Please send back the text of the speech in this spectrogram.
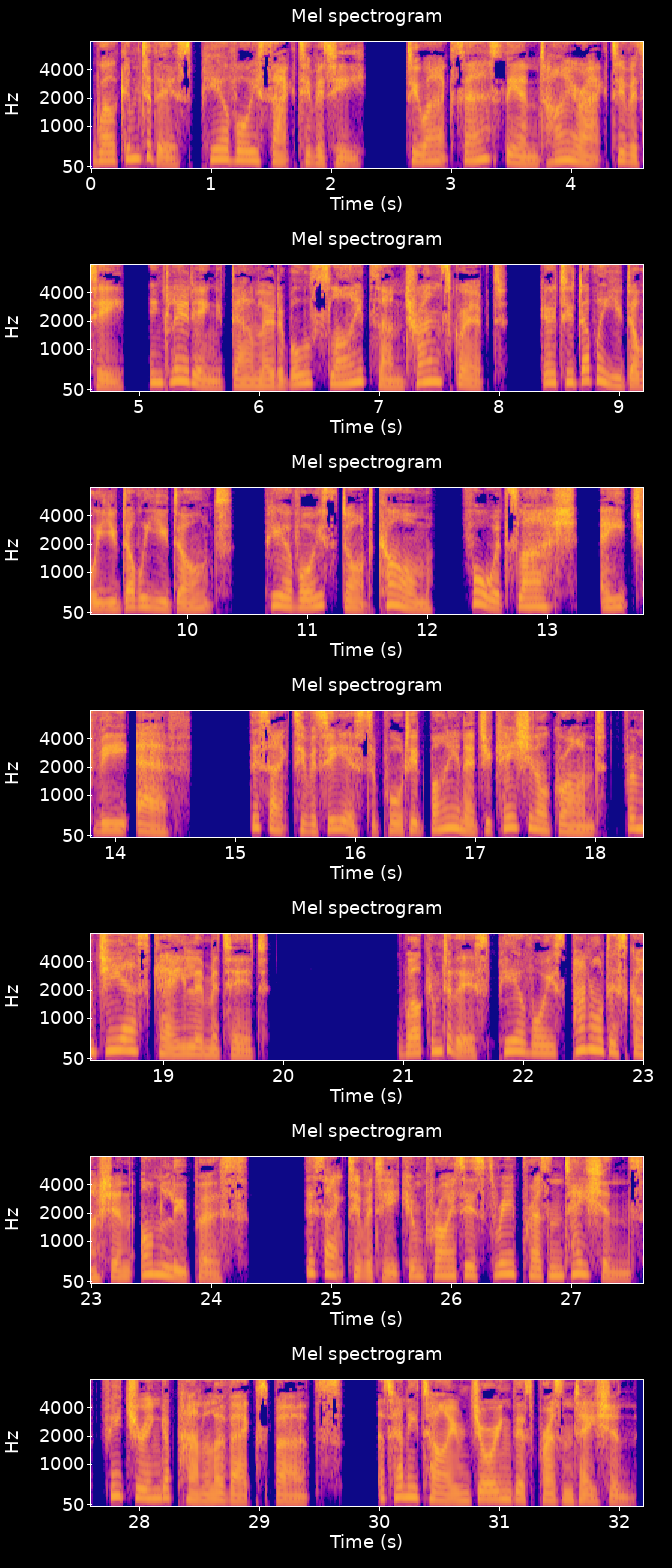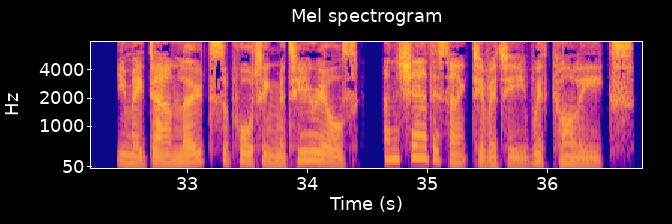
Welcome to this Peer Voice activity. To access the entire activity, including downloadable slides and transcript, go to www.peervoice.com forward slash HVF. This activity is supported by an educational grant from GSK Limited. Welcome to this Peer Voice panel discussion on lupus. This activity comprises three presentations featuring a panel of experts. At any time during this presentation, you may download supporting materials and share this activity with colleagues.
